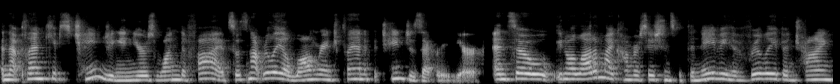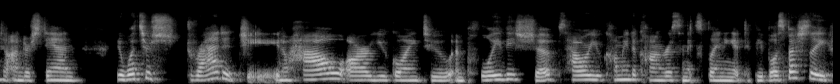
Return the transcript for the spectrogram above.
And that plan keeps changing in years 1 to 5 so it's not really a long range plan if it changes every year. And so you know a lot of my conversations with the navy have really been trying to understand you know, what's your strategy? You know, how are you going to employ these ships? How are you coming to Congress and explaining it to people, especially,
